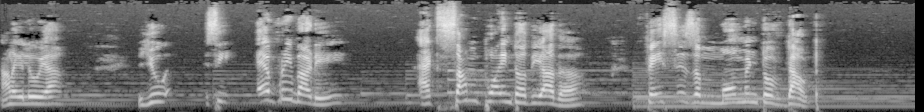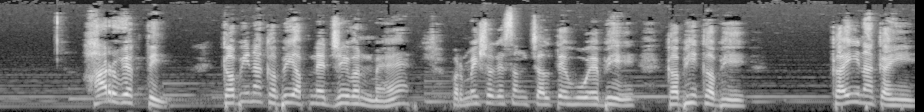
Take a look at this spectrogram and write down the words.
Hallelujah. You see, everybody at some point or the other faces a moment of doubt. हर व्यक्ति कभी ना कभी अपने जीवन में परमेश्वर के संग चलते हुए भी कभी कभी कहीं ना कहीं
